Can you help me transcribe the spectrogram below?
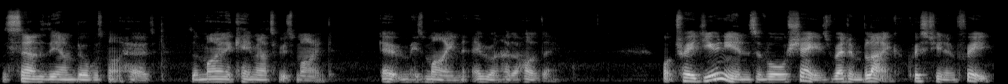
The sound of the anvil was not heard. The miner came out of his mind. His mine. Everyone had a holiday. What trade unions of all shades, red and black, Christian and free,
